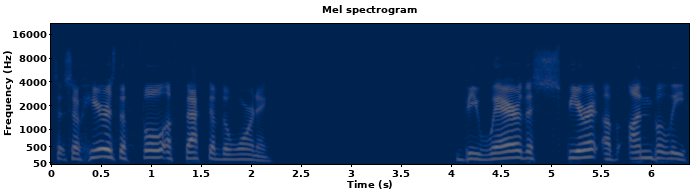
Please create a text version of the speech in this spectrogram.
So, so here's the full effect of the warning Beware the spirit of unbelief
